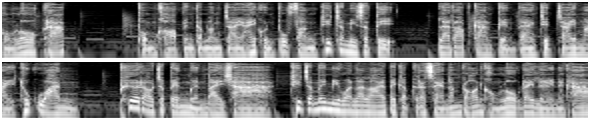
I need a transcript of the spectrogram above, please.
ของโลกครับ ผมขอเป็นกำลังใจให้คุณผู้ฟังที่จะมีสติ และรับการเปลี่ยนแปลงจิตใจใหม่ทุกวัน พื่อเราจะเป็นเหมือนใบชาที่จะไม่มีวันละลายไปกับกระแสน้ำร้อนของโลกได้เลยนะครับ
